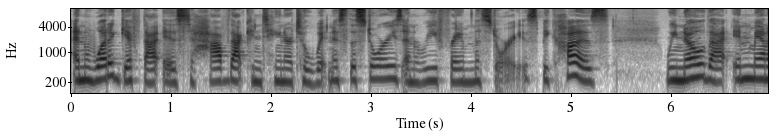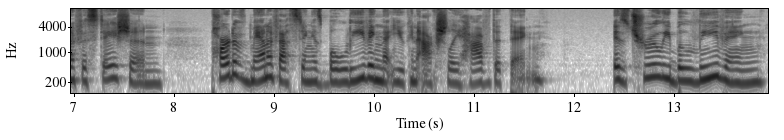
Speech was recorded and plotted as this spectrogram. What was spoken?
And what a gift that is to have that container to witness the stories and reframe the stories because we know that in manifestation part of manifesting is believing that you can actually have the thing is truly believing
